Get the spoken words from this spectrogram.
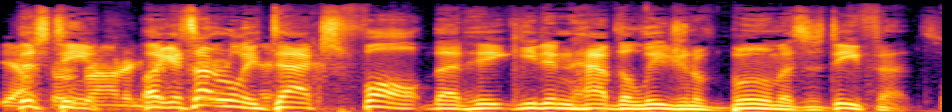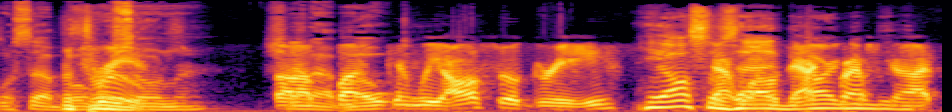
Yeah, this team, like, his it's not career. really Dak's fault that he, he didn't have the Legion of Boom as his defense. What's up, for Boomer three years. Uh, out, but Mo. can we also agree He also that while Dak arguably- Prescott,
